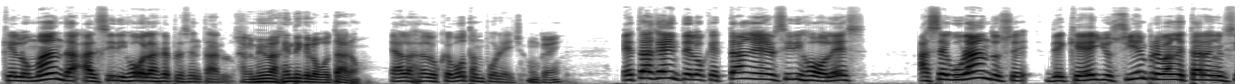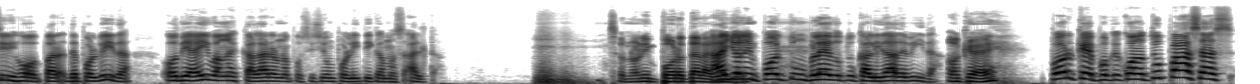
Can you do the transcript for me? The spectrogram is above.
que lo manda al City Hall a representarlos, A la misma gente que lo votaron. a los, a los que votan por ellos. Ok. Esta gente lo que están en el City Hall es asegurándose de que ellos siempre van a estar en el City Hall para, de por vida o de ahí van a escalar a una posición política más alta. Eso no le importa a la A gente. ellos le importa un bledo tu calidad de vida. Ok. ¿Por qué? Porque cuando tú pasas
